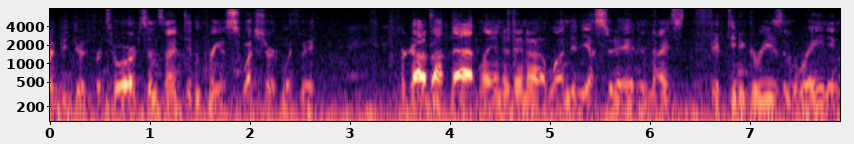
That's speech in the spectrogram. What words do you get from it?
Might be good for tour since I didn't bring a sweatshirt with me. Forgot about that. Landed in uh, London yesterday at a nice 50 degrees and raining.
